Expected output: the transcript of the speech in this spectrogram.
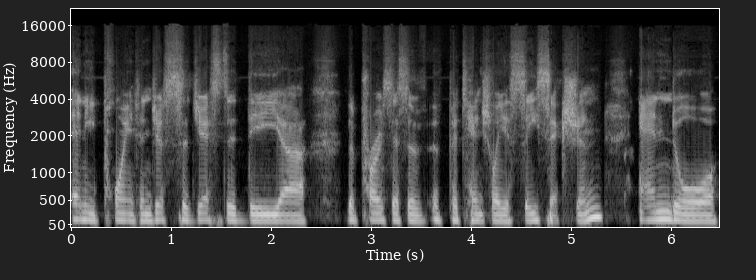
any point and just suggested the uh, the process of, of potentially a C section and or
